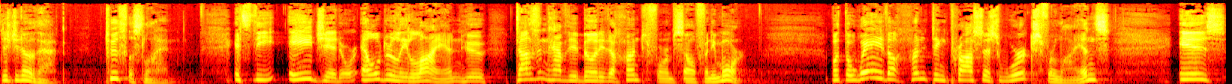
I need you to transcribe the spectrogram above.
Did you know that? Toothless lion. It's the aged or elderly lion who doesn't have the ability to hunt for himself anymore. But the way the hunting process works for lions is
